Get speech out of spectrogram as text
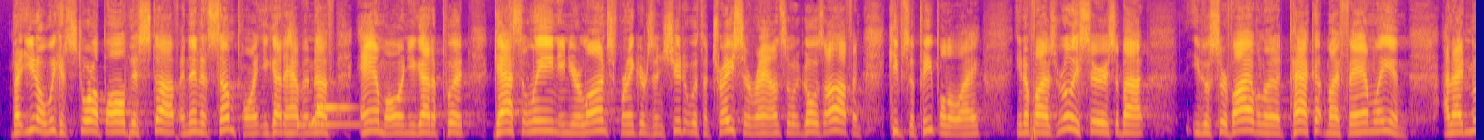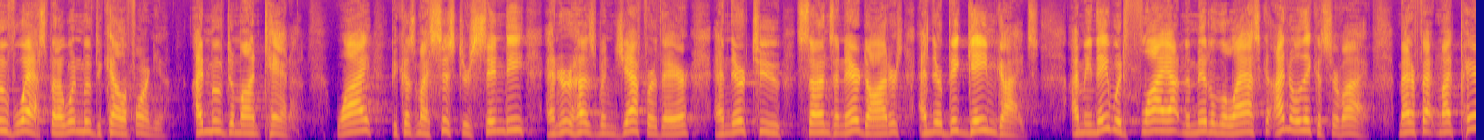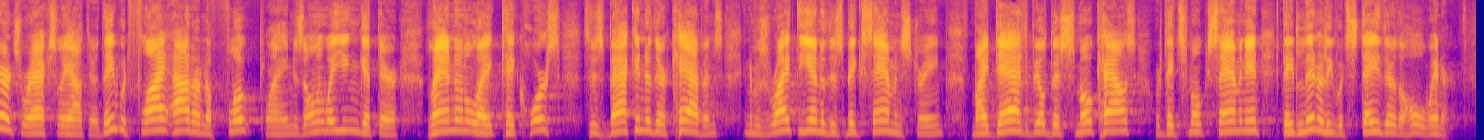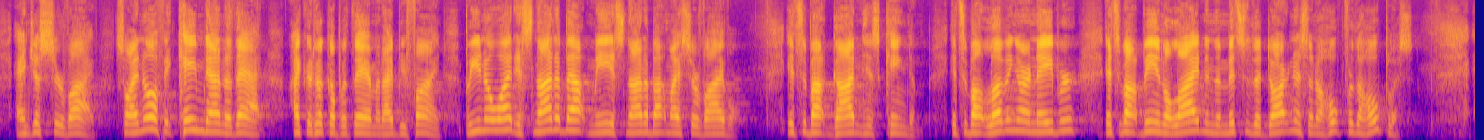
But you know, we can store up all this stuff, and then at some point, you got to have enough ammo, and you got to put gasoline in your lawn sprinklers and shoot it with a tracer round so it goes off and keeps the people away. You know, if I was really serious about you know survival, I'd pack up my family and, and I'd move west, but I wouldn't move to California. I'd move to Montana. Why? Because my sister Cindy and her husband Jeff are there, and their two sons and their daughters, and they're big game guides. I mean, they would fly out in the middle of Alaska. I know they could survive. Matter of fact, my parents were actually out there. They would fly out on a float plane, is the only way you can get there, land on a lake, take horses back into their cabins, and it was right at the end of this big salmon stream. My dad built this smokehouse where they'd smoke salmon in. They literally would stay there the whole winter and just survive. So I know if it came down to that, I could hook up with them and I'd be fine. But you know what? It's not about me, it's not about my survival. It's about God and His kingdom. It's about loving our neighbor. It's about being a light in the midst of the darkness and a hope for the hopeless.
